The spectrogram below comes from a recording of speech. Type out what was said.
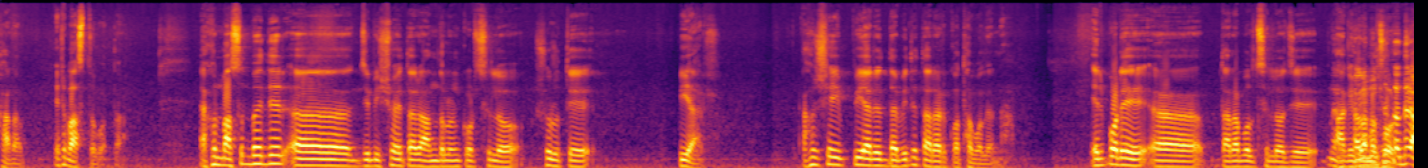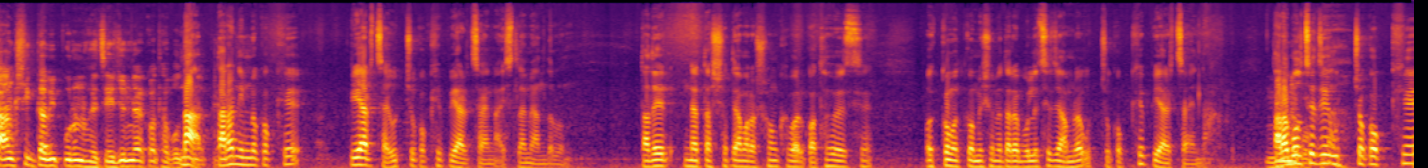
খারাপ। এটা বাস্তবতা। এখন মাসুদ ভাইদের যে বিষয়ে তারা আন্দোলন করছিল শুরুতে পিয়ার এখন সেই পিয়ারের দাবিতে তারা আর কথা বলে না। এরপরে তারা বলছিল যে আগে বলছে তাদের আংশিক দাবি পূরণ হয়েছে এই জন্য আর কথা না তারা নিম্নকক্ষে পেয়ার চায় উচ্চকক্ষে পেয়ার চায় না ইসলামী আন্দোলন। তাদের নেতার সাথে আমার অসংখ্যবার কথা হয়েছে। ঐক্যমত কমিশনে তারা বলেছে যে আমরা উচ্চকক্ষে পেয়ার চাই না। তারা বলছে যে উচ্চকক্ষে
